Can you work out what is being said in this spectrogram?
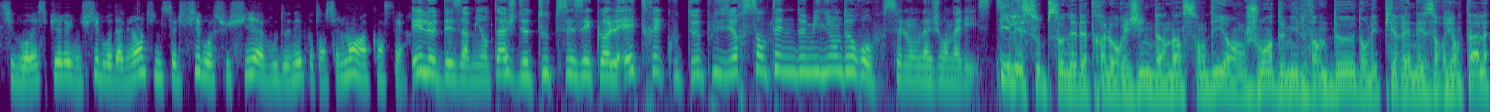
Si vous respirez une fibre d'amiante, une seule fibre suffit à vous donner potentiellement un cancer. Et le désamiantage de toutes ces écoles est très coûteux, plusieurs centaines de millions d'euros, selon la journaliste. Il est soupçonné d'être à l'origine d'un incendie en juin 2022 dans les Pyrénées-Orientales.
